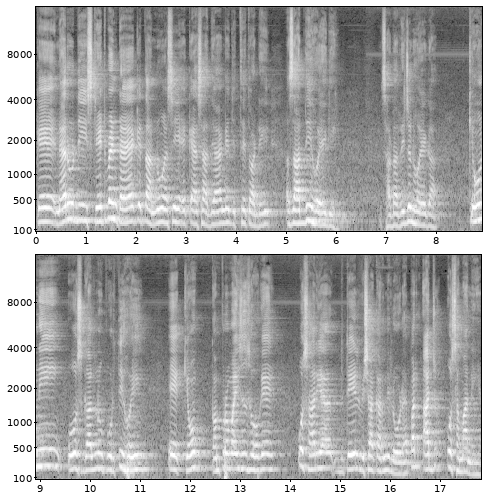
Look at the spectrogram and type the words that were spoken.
ਕਿ ਨਹਿਰੂ ਦੀ ਸਟੇਟਮੈਂਟ ਹੈ ਕਿ ਤੁਹਾਨੂੰ ਅਸੀਂ ਇੱਕ ਐਸਾ ਦਿਆਂਗੇ ਜਿੱਥੇ ਤੁਹਾਡੀ ਆਜ਼ਾਦੀ ਹੋਏਗੀ। ਸਾਡਾ ਰੀਜਨ ਹੋਏਗਾ। ਕਿਉਂ ਨਹੀਂ ਉਸ ਗੱਲ ਨੂੰ ਪੂਰਤੀ ਹੋਈ? ਇਹ ਕਿਉਂ ਕੰਪਰੋਮਾਈਜ਼ਸ ਹੋ ਗਏ? ਉਹ ਸਾਰੀਆਂ ਡਿਟੇਲ ਵਿਸ਼ਾ ਕਰਨ ਦੀ ਲੋੜ ਹੈ, ਪਰ ਅੱਜ ਉਹ ਸਮਾਂ ਨਹੀਂ ਹੈ।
